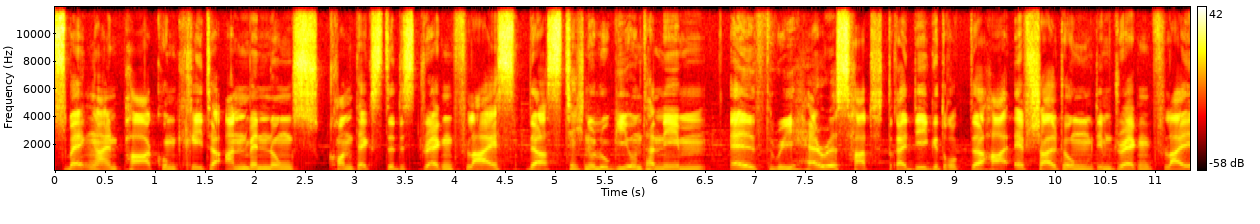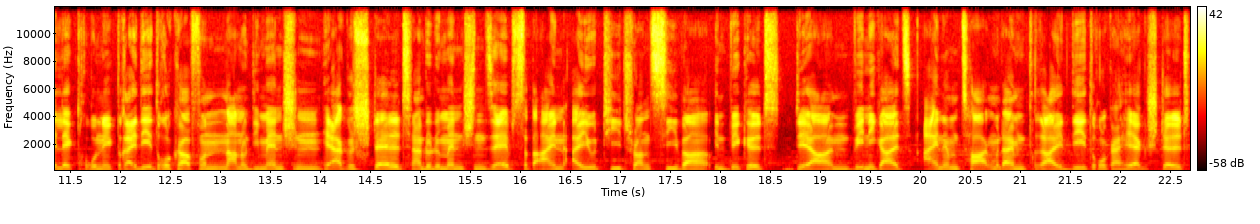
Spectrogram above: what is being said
Demonstrationszwecken ein paar konkrete Anwendungskontexte des Dragonflies. Das Technologieunternehmen L3 Harris hat 3D gedruckte HF-Schaltungen mit dem Dragonfly Elektronik 3D-Drucker von Nano Dimension hergestellt. Nano Dimension selbst hat einen IoT-Transceiver entwickelt, der in weniger als einem Tag mit einem 3D-Drucker hergestellt,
